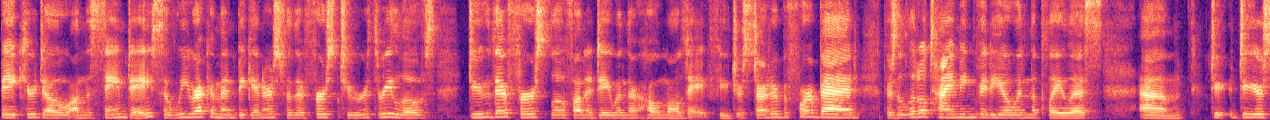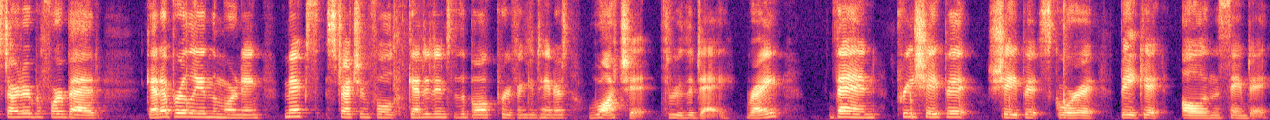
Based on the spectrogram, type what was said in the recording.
bake your dough on the same day, so we recommend beginners for their first two or three loaves do their first loaf on a day when they're home all day. Feed your starter before bed. There's a little timing video in the playlist. Um, do, do your starter before bed. Get up early in the morning, mix, stretch and fold, get it into the bulk proofing containers, watch it through the day, right? Then pre-shape it, shape it, score it, bake it all in the same day.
